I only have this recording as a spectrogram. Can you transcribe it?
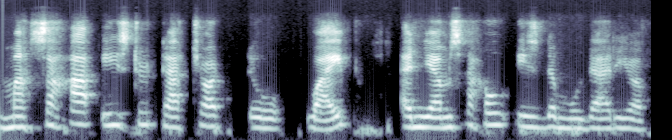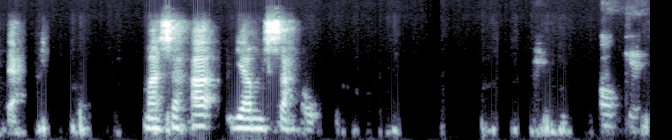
Masaha is to touch or to wipe. And Yamsahu is the mudari of that. Masaha Yamsahu. Okay.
